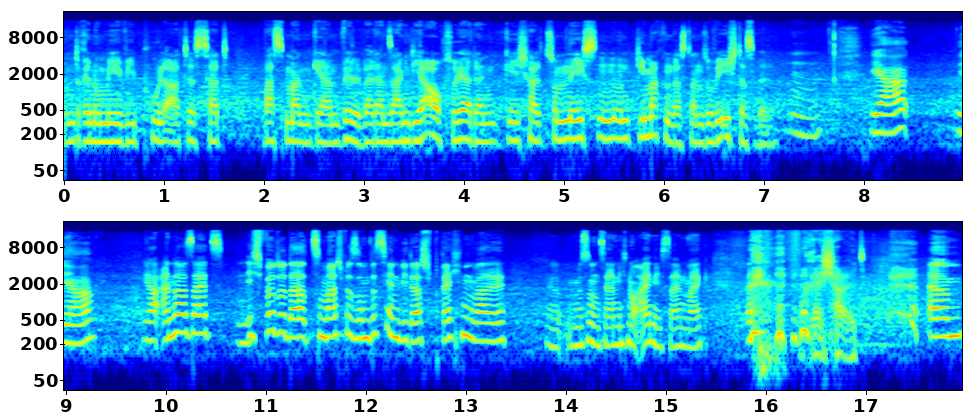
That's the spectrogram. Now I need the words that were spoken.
und Renommee wie Pool Artists hat, was man gern will, weil dann sagen die ja auch so, ja, dann gehe ich halt zum nächsten und die machen das dann so, wie ich das will. Ja, ja, ja, andererseits, mhm. ich würde da zum Beispiel so ein bisschen widersprechen, weil wir müssen uns ja nicht nur einig sein, Mike. Frechheit. ähm,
